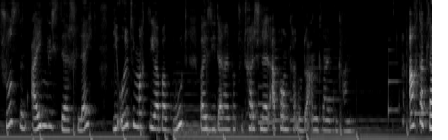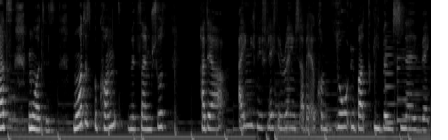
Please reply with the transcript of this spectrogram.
Schuss sind eigentlich sehr schlecht. Die Ulti macht sie aber gut, weil sie dann einfach total schnell abhauen kann oder angreifen kann. Achter Platz Mortis. Mortis bekommt mit seinem Schuss, hat er eigentlich eine schlechte Range, aber er kommt so übertrieben schnell weg.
